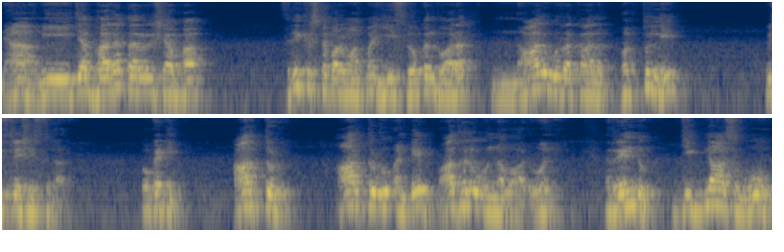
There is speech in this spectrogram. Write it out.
జ్ఞానీ చ భరతర్షభ. శ్రీకృష్ణ పరమాత్మ ఈ శ్లోకం ద్వారా నాలుగు రకాల భక్తుల్ని విశ్లేషిస్తున్నారు. ఒకటి ఆర్తుడు. ఆర్తుడు అంటే బాధలో ఉన్నవాడు అని. రెండు జిజ్ఞాసువు.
